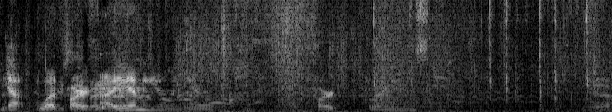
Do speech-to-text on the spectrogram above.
it. Yeah, blood fart. I am healing you. Fart brains. Yeah.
